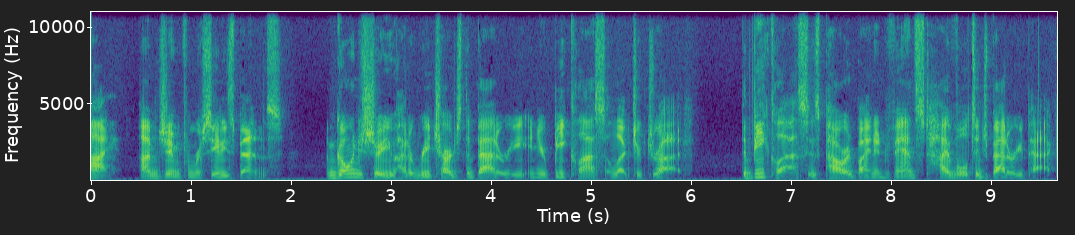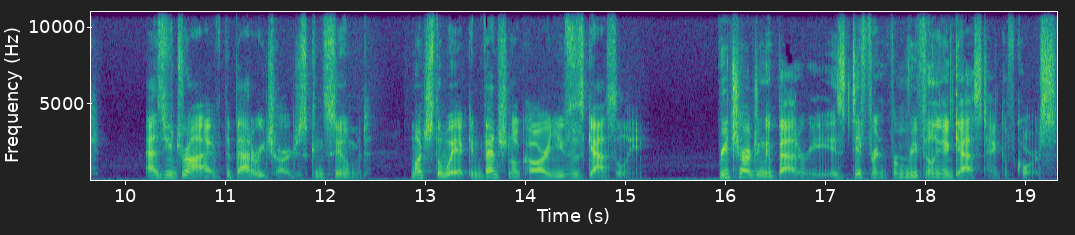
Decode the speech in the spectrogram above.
Hi, I'm Jim from Mercedes-Benz. I'm going to show you how to recharge the battery in your B-Class electric drive. The B-Class is powered by an advanced high-voltage battery pack. As you drive, the battery charge is consumed, much the way a conventional car uses gasoline. Recharging a battery is different from refilling a gas tank, of course,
